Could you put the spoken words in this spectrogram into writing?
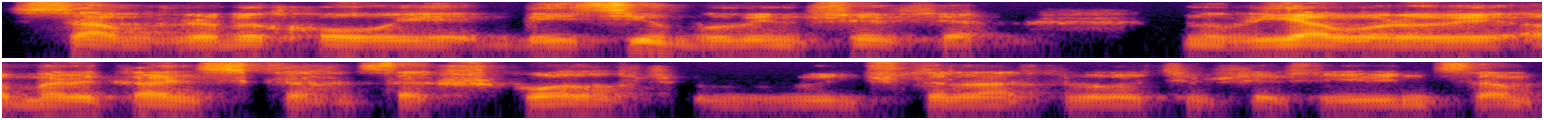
сам вже виховує бійців, бо він вчився ну, в Яворові, американська ця школа. Він 14 років вчився, і він сам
